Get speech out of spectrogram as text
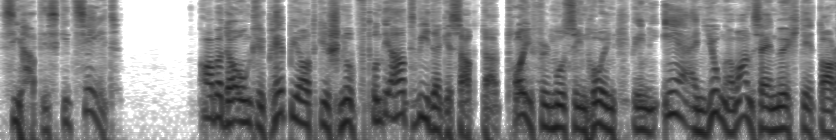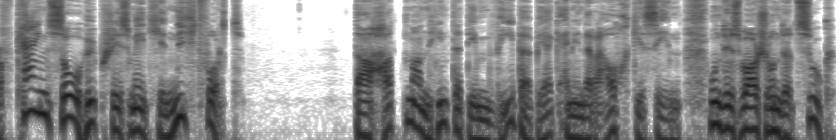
sie hat es gezählt. Aber der Onkel Peppi hat geschnupft und er hat wieder gesagt, der Teufel muss ihn holen. Wenn er ein junger Mann sein möchte, darf kein so hübsches Mädchen nicht fort. Da hat man hinter dem Weberberg einen Rauch gesehen, und es war schon der Zug.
